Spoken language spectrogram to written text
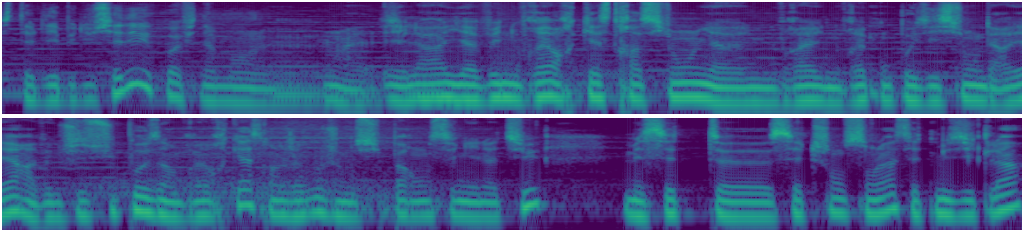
c'était le début du CD quoi finalement. le- Ouais, et là, il y avait une vraie orchestration, il y a une vraie, une vraie composition derrière, avec, je suppose, un vrai orchestre. hein, J'avoue, je ne me suis pas renseigné là-dessus. Mais cette, euh, cette chanson-là, cette musique-là,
